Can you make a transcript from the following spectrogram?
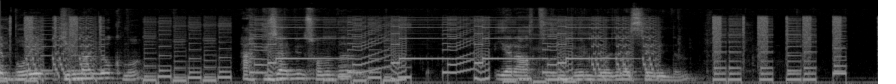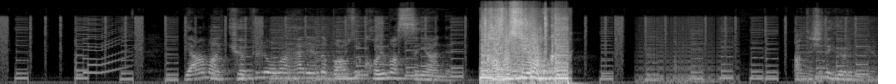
Yerde boruya girmem yok mu? Hah güzel bir sonunda yer altında bölüm gördüğüme sevindim. Ya ama köprülü olan her yerde Bowser koymazsın yani. Kafası yok. Ateşi de görünmüyor.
